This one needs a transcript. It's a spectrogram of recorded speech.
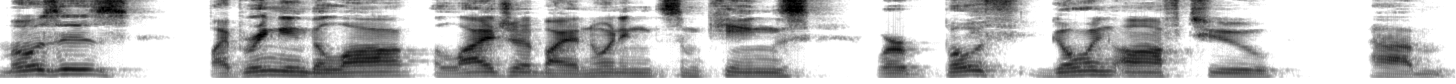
Moses, by bringing the law, Elijah, by anointing some kings, were both going off to um,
